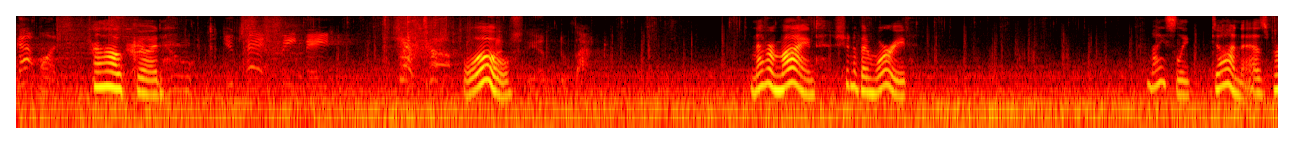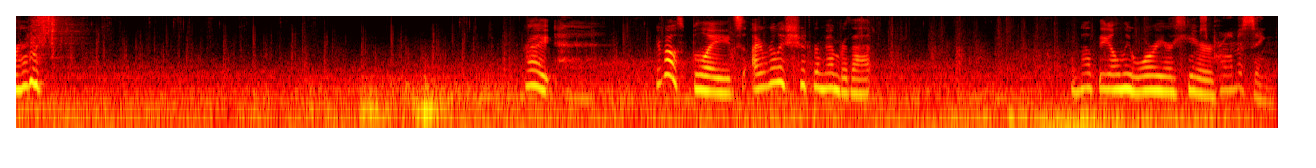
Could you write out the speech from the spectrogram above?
got one. Oh, good. You can't beat me. Whoa. Never mind. Shouldn't have been worried. Nicely done, Esbern. right. You're both blades. I really should remember that. I'm not the only warrior here. Looks promising.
